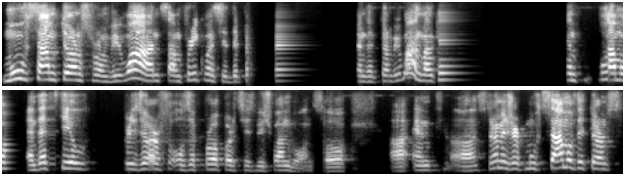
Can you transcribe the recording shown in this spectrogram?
move some terms from V1, some frequency dependent term V1, one can, some and that still preserves all the properties which one wants. So, uh, and uh, moved some of the terms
